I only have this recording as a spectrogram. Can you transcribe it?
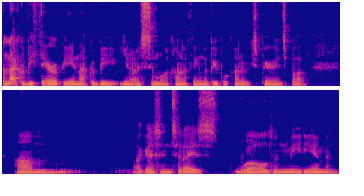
and that could be therapy, and that could be you know a similar kind of thing that people kind of experience. But um, I guess in today's world and medium, and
